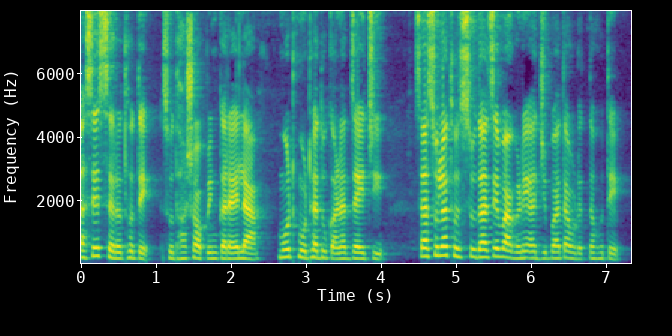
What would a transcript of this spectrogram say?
असेच सरत होते. सुद्धा शॉपिंग करायला मोठमोठ्या दुकानात जायची. सासूला थु- सुधाचे वागणे अजिबात आवडत नव्हते.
